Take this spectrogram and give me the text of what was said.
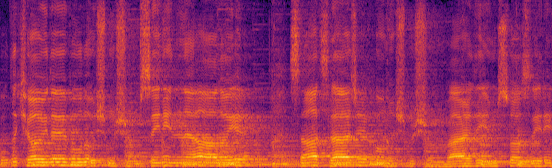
Kadıköy'de buluşmuşum. Seninle ağlayıp Saatlerce konuşmuşum. Verdiğim sözleri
